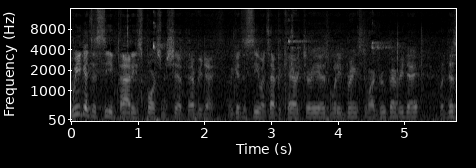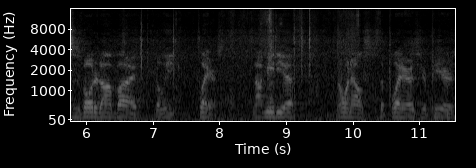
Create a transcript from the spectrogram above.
We get to see Patty's sportsmanship every day. We get to see what type of character he is, what he brings to our group every day. But this is voted on by the league players, not media, no one else. It's the players, your peers.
